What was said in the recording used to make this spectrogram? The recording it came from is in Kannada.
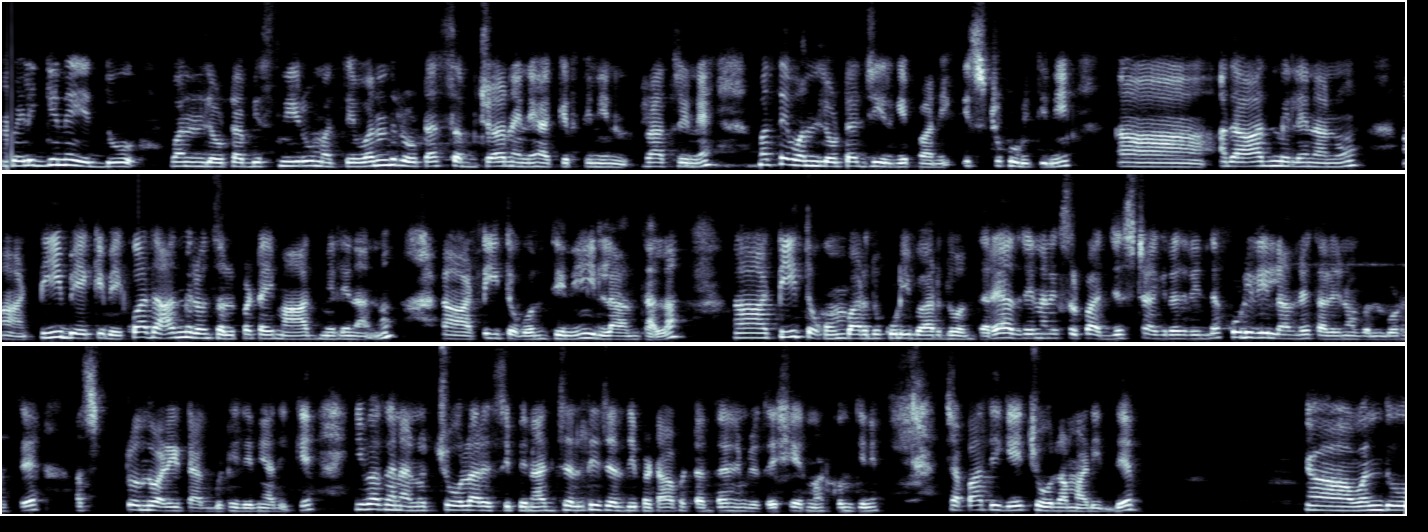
ಬೆಳಿಗ್ಗೆನೆ ಎದ್ದು ಒಂದ್ ಲೋಟ ಬಿಸಿನೀರು ಮತ್ತೆ ಒಂದ್ ಲೋಟ ಸಬ್ಜಾ ನೆನೆ ಹಾಕಿರ್ತೀನಿ ರಾತ್ರಿನೇ. ಮತ್ತೆ ಒಂದ್ ಲೋಟ ಜೀರಿಗೆ ಪಾನಿ ಇಷ್ಟು ಕುಡಿತೀನಿ. ಆ, ಅದಾದ್ಮೇಲೆ ನಾನು ಟೀ ಬೇಕೇ ಬೇಕು. ಅದಾದ್ಮೇಲೆ ಒಂದ್ ಸ್ವಲ್ಪ ಟೈಮ್ ಆದ್ಮೇಲೆ ನಾನು ಟೀ ತಗೊಂತೀನಿ. ಇಲ್ಲ ಅಂತಲ್ಲ. ಟೀ ತಗೊಂಬಾರ್ದು, ಕುಡಿಬಾರ್ದು ಅಂತಾರೆ. ಆದ್ರೆ ನನಗೆ ಸ್ವಲ್ಪ ಅಡ್ಜಸ್ಟ್ ಆಗಿರೋದ್ರಿಂದ ಕುಡಿಲಿಲ್ಲ ಅಂದ್ರೆ ತಲೆನೋವು ಬಂದ್ಬಿಡುತ್ತೆ. ಅಷ್ಟೊಂದು ಅಡಿಕ್ಟ್ ಆಗ್ಬಿಟ್ಟಿದ್ದೀನಿ ಅದಕ್ಕೆ. ಇವಾಗ ನಾನು ಚೋಲಾ ರೆಸಿಪಿನ ಜಲ್ದಿ ಜಲ್ದಿ ಪಟಾಪಟ್ ಅಂತ ನಿಮ್ ಜೊತೆ ಶೇರ್ ಮಾಡ್ಕೊಂತೀನಿ. ಚಪಾತಿಗೆ ಚೋಲ ಮಾಡಿದ್ದೆ. ಒಂದು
